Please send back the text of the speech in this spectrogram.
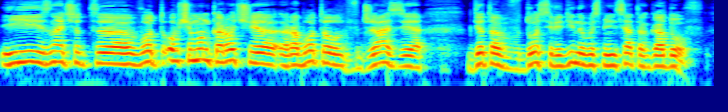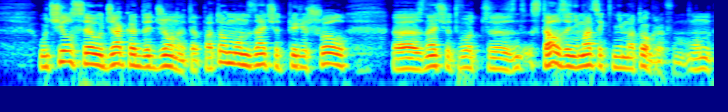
И, значит, э, вот, в общем, он, короче, работал в джазе где-то до середины 80-х годов. Учился у Джака де Джонета. Потом он, значит, перешел, э, значит, вот, э, стал заниматься кинематографом. Он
